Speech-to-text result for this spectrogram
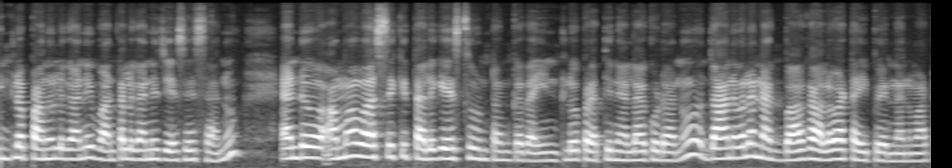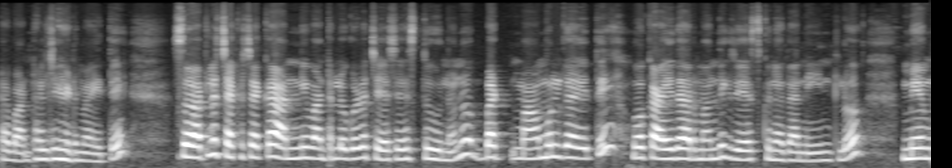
ఇంట్లో పనులు కానీ వంటలు కానీ చేసేసాను. అండ్ అమావాస్యకి తలగేస్తూ ఉంటాం కదా ఇంట్లో ప్రతి నెల కూడాను. దానివల్ల నాకు బాగా అలవాటు అయిపోయింది అనమాట వంటలు చేయడం అయితే. సో అట్లా చక్కచక్క అన్ని వంటలు కూడా చేసేస్తూ ఉన్నాను. బట్ మామూలుగా అయితే ఒక ఐదారు మందికి చేసుకునేదాన్ని ఇంట్లో. మేము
